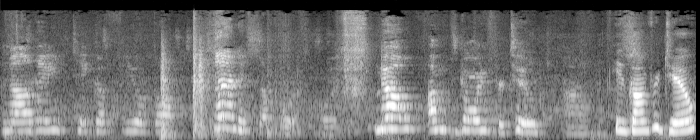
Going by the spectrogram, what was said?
No, they take a field goal. Then it's the fourth quarter. No, I'm going for two. Um, He's going for two.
